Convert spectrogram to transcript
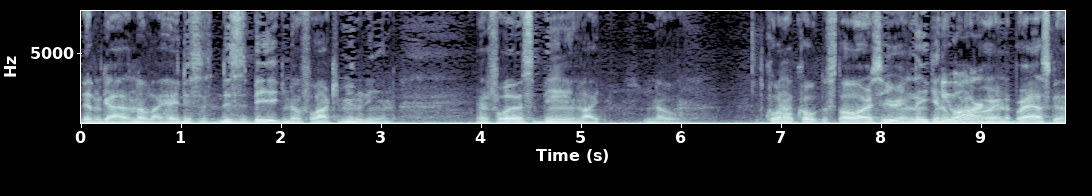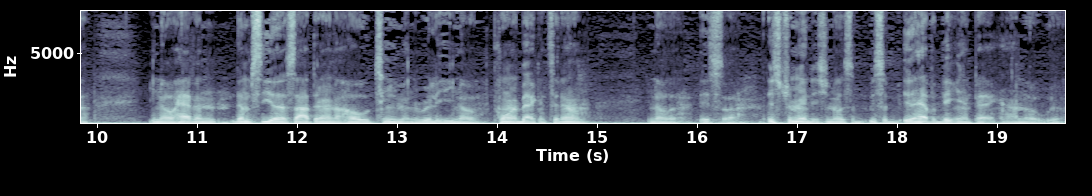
let them guys know, like, hey, this is this is big, you know, for our community and and for us being like, you know, quote unquote the stars here in Lincoln or, or in Nebraska, you know, having them see us out there and the whole team and really, you know, pouring back into them, you know, it's uh, it's tremendous. You know, it's a, it's a it'll have a big impact. I know it will.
